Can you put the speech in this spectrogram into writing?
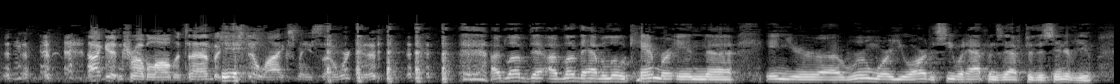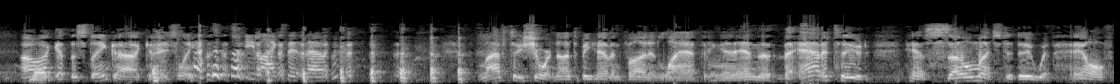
I get in trouble all the time, but she still likes me, so we're good. I'd love to. I'd love to have a little camera in uh, in your uh, room where you are to see what happens after this interview. Oh, But- I get the stink eye occasionally. He likes it though. Life's too short not to be having fun and laughing. And, and the, the attitude has so much to do with health.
